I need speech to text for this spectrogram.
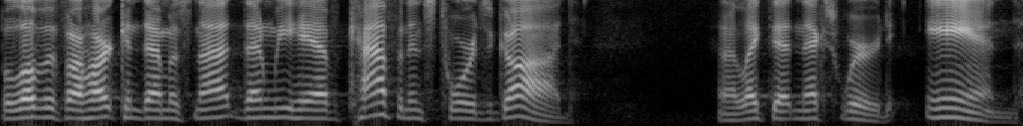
Beloved, if our heart condemn us not, then we have confidence towards God. And I like that next word, and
